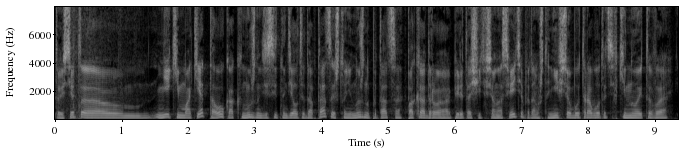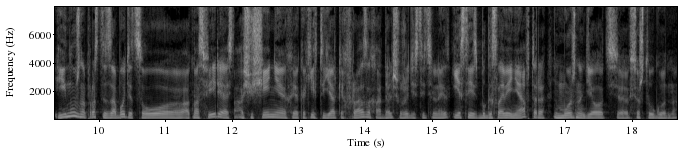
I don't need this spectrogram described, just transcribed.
То есть это некий макет того, как нужно действительно делать адаптации, что не нужно пытаться покадрово перетащить все на свете, потому что не все будет работать в кино и ТВ. И нужно просто заботиться о атмосфере, о ощущениях и о каких-то ярких фразах, а дальше уже действительно, если есть благословение автора, можно делать э, все, что угодно.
